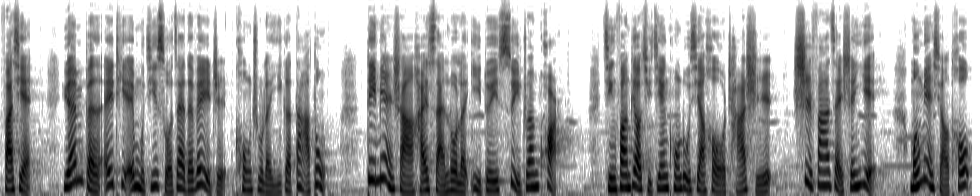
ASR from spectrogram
发现原本 ATM 机所在的位置空出了一个大洞，地面上还散落了一堆碎砖块。警方调取监控录像后查实，事发在深夜，蒙面小偷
